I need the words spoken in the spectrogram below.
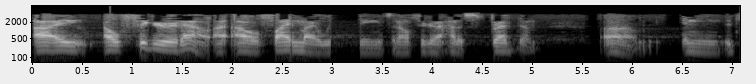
I I'll figure it out. I, I'll find my wings and I'll figure out how to spread them. Um, and it's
